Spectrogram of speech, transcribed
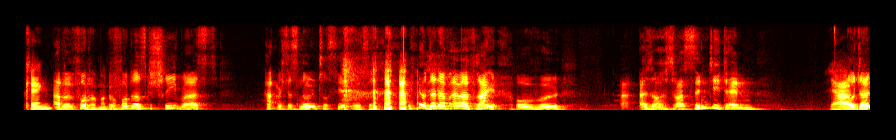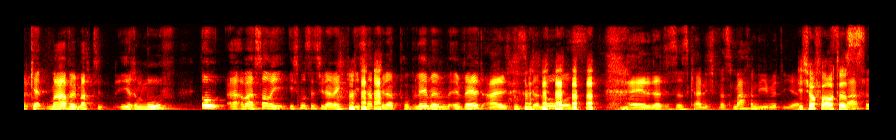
Kang. Aber bevor, aber bevor du das geschrieben hast, hat mich das null interessiert. und dann auf einmal frage, oh, also was sind die denn? Ja. Und dann Captain Marvel macht ihren Move Oh, äh, aber sorry, ich muss jetzt wieder weg. Ich habe wieder Probleme im, im, Weltall. Ich muss wieder los. Ey, das ist das kann ich. Was machen die mit ihr? Ich hoffe was auch, dass,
